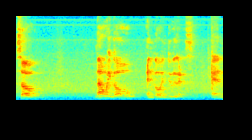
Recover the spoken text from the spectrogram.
so now we go and go and do this. And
